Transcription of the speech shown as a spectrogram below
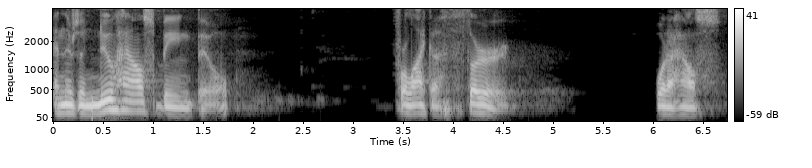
and there's a new house being built for like a third what a house,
